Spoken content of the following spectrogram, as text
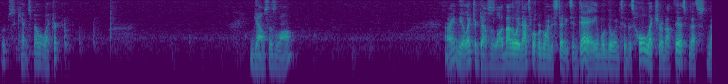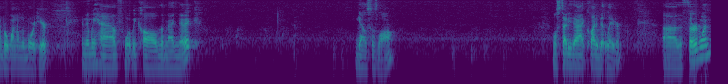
whoops, can't spell electric, Gauss's law. All right, the electric Gauss's law. By the way, that's what we're going to study today. and We'll go into this whole lecture about this, but that's number one on the board here. And then we have what we call the magnetic Gauss's law. We'll study that quite a bit later. Uh, the third one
